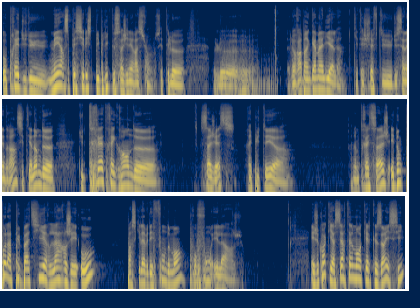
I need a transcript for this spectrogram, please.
auprès du, meilleur spécialiste biblique de sa génération. C'était le, rabbin Gamaliel, qui était chef du, du Sanhédrin. C'était un homme d'une très très grande euh, sagesse, réputé euh, un homme très sage. Et donc Paul a pu bâtir large et haut parce qu'il avait des fondements profonds et larges. Et je crois qu'il y a certainement quelques-uns ici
